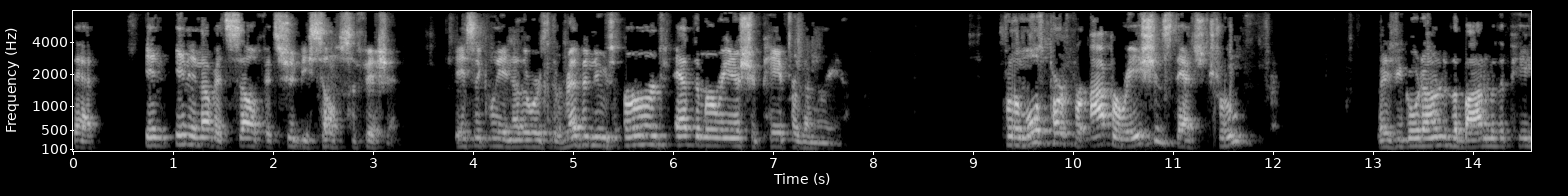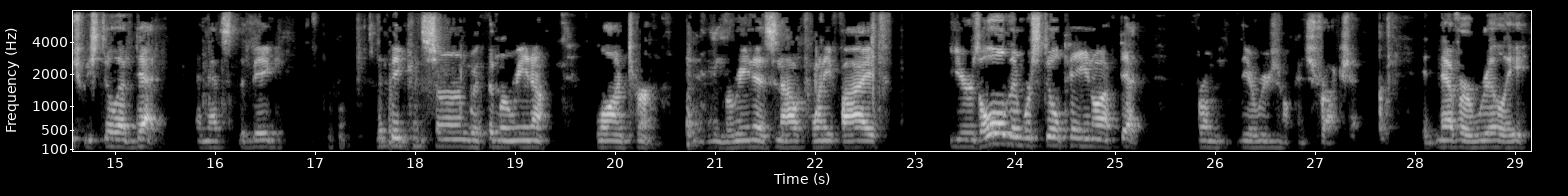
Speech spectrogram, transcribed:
that in, in and of itself, it should be self-sufficient. Basically, in other words, the revenues earned at the marina should pay for the marina. For the most part, for operations, that's true. But if you go down to the bottom of the page, we still have debt. And that's the big, the big concern with the marina long-term. The marina is now 25 years old and we're still paying off debt from the original construction. It never really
